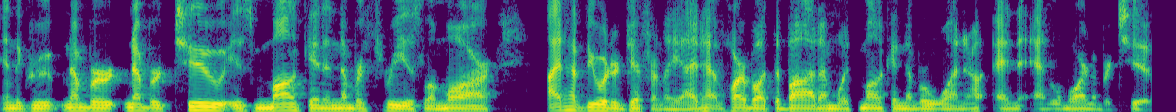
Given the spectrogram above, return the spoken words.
in the group. Number number two is Monken, and number three is Lamar. I'd have the order differently. I'd have Harbaugh at the bottom with Monken number one and, and Lamar number two.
